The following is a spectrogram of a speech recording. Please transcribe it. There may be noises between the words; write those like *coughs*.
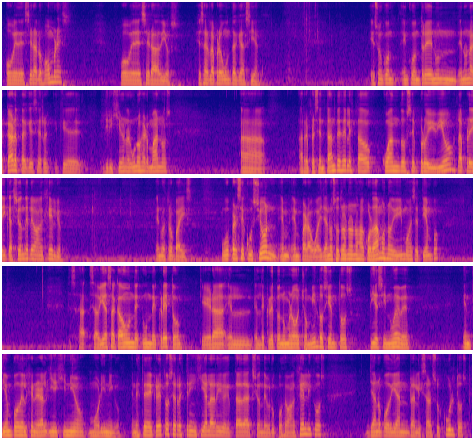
obedecer a los hombres o obedecer a Dios. Esa es la pregunta que hacían. Eso encontré en, un, en una carta que, se, que dirigieron algunos hermanos a, a representantes del Estado cuando se prohibió la predicación del Evangelio en nuestro país. Hubo persecución en, en, Paraguay, ya nosotros no nos acordamos, no vivimos ese tiempo. Se había sacado un, un decreto que era el, el decreto número 8219 en tiempo del general Higinio Morínigo. En este decreto se restringía la libertad de acción de grupos evangélicos, ya no podían realizar sus cultos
